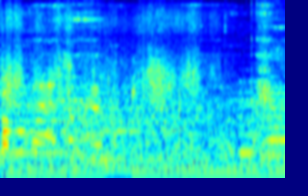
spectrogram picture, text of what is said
对，对。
